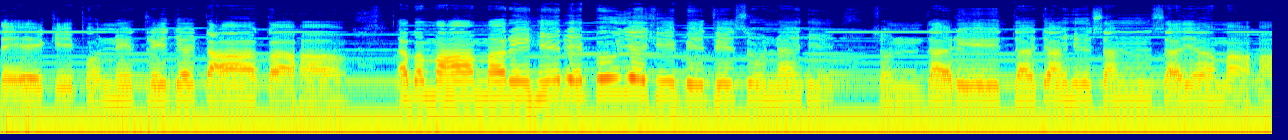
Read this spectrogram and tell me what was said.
देखी पुण्य त्रिजटा कहा। अब माँ मर हिर पुयही विधि सुनहि। सुंदरी तजहि संशय महा।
